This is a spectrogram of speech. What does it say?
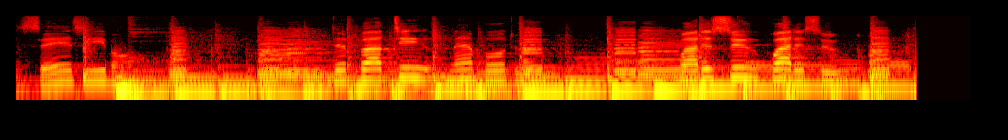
C'est si bon de partir n'importe où. Poids dessus, soupe, poids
